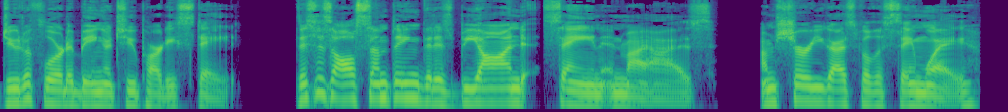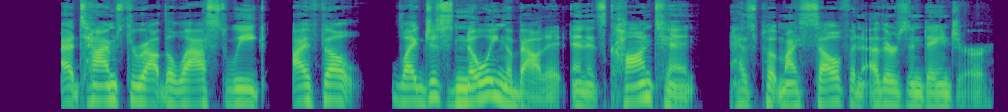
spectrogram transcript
due to Florida being a two party state. This is all something that is beyond sane in my eyes. I'm sure you guys feel the same way. At times throughout the last week, I felt like just knowing about it and its content has put myself and others in danger.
